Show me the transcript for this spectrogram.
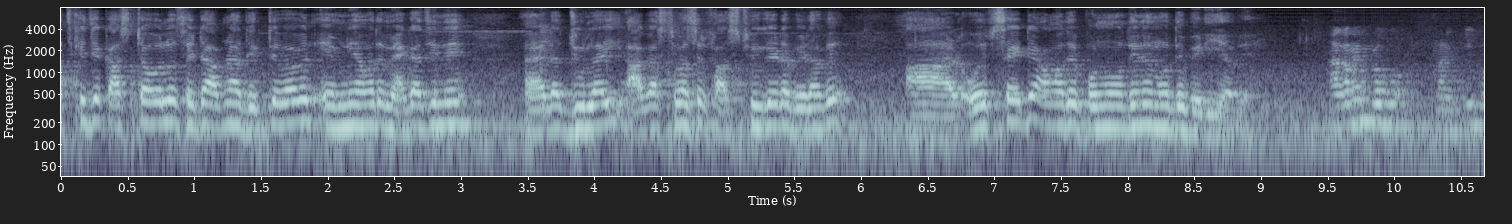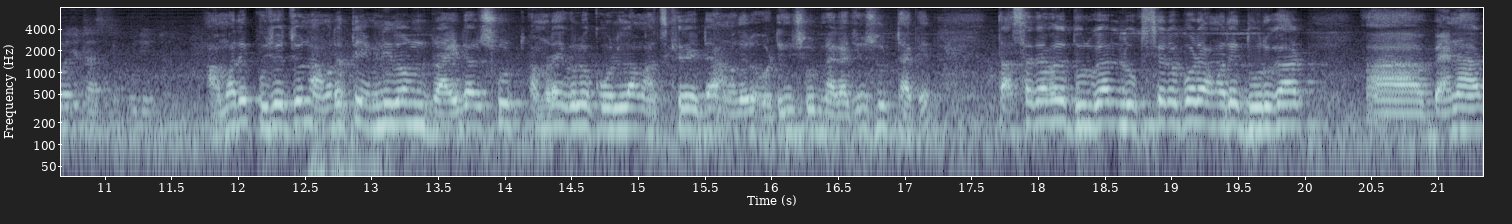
আজকে যে কাজটা হলো সেটা আপনারা দেখতে পাবেন। এমনি আমাদের ম্যাগাজিনে এটা জুলাই আগস্ট মাসের ফার্স্ট উইকে এটা বেরাবে। আর ওয়েবসাইটে আমাদের পনেরো দিনের মধ্যে বেরিয়ে যাবে। আগামী মানে কি প্রজেক্ট আসছে আমাদের পুজোর জন্য আমাদের তো এমনি ধরুন ব্রাইডাল শ্যুট আমরা এগুলো করলাম আজকের এটা আমাদের হোর্ডিং শ্যুট ম্যাগাজিন শ্যুট থাকে। তার সাথে আমাদের দুর্গার লুকসের ওপরে আমাদের দুর্গার ব্যানার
